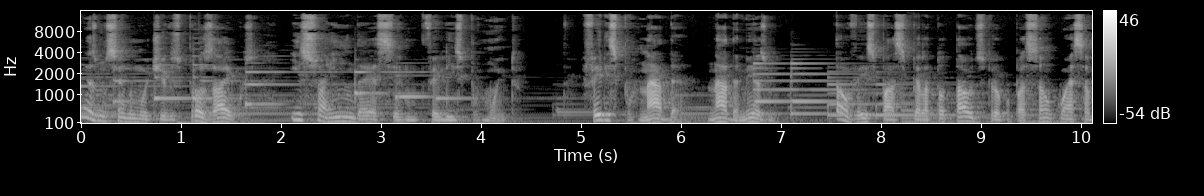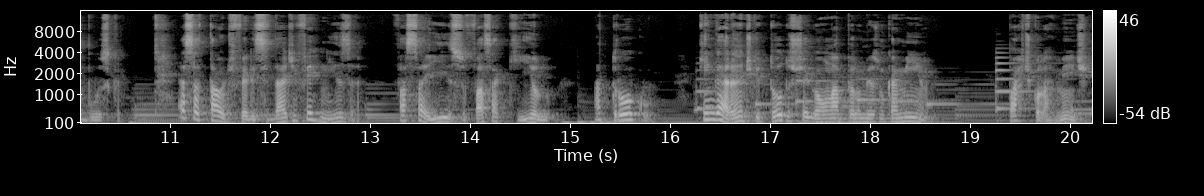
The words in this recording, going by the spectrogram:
mesmo sendo motivos prosaicos, isso ainda é ser feliz por muito. Feliz por nada, nada mesmo? Talvez passe pela total despreocupação com essa busca. Essa tal de felicidade inferniza. Faça isso, faça aquilo. A troco. Quem garante que todos chegam lá pelo mesmo caminho? Particularmente,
